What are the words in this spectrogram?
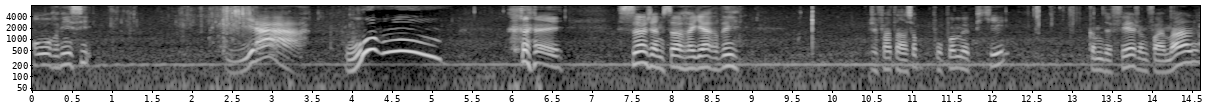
Oh, reviens ici. Yeah! Wouhou! ça, j'aime ça. Regardez. Je fais attention pour pas me piquer. Comme de fait, je vais me faire mal.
